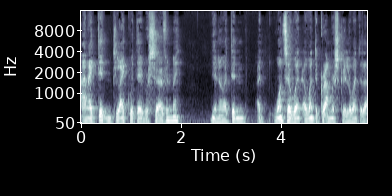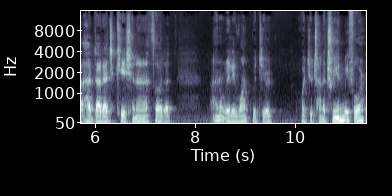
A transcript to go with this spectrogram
and I didn't like what they were serving me. You know, I didn't. I once I went, I went to grammar school. I went to that, had that education, and I thought, I, I don't really want what you're, what you're trying to train me for.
